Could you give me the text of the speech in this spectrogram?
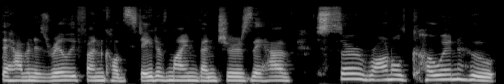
They have an Israeli fund called State of Mind Ventures. They have Sir Ronald Cohen, who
